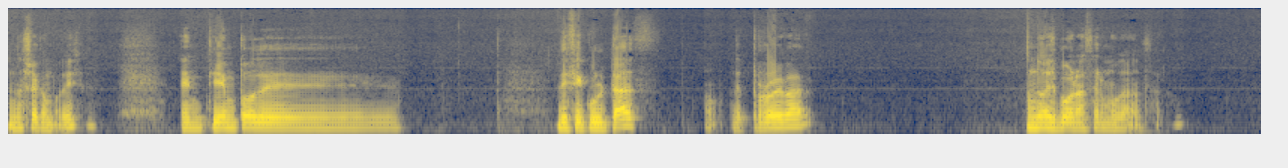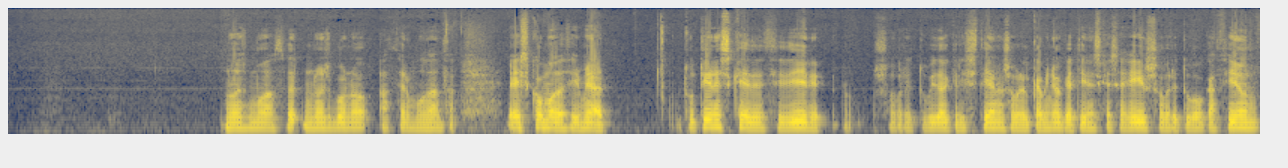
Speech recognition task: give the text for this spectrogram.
no sé cómo dice en tiempo de dificultad, de prueba, no es bueno hacer mudanza. No, es, no es bueno hacer mudanza. Es como decir, mira, tú tienes que decidir sobre tu vida cristiana, sobre el camino que tienes que seguir, sobre tu vocación,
